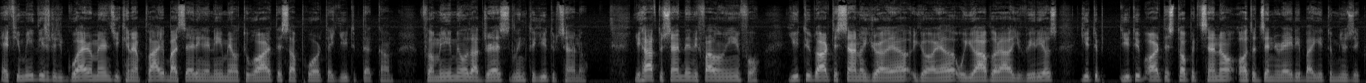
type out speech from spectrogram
If you meet these requirements, you can apply by sending an email to artistsupport at youtube.com from email address linked to YouTube channel. You have to send in the following info YouTube artist channel URL URL where you upload all your videos. YouTube YouTube artist topic channel auto generated by YouTube Music.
